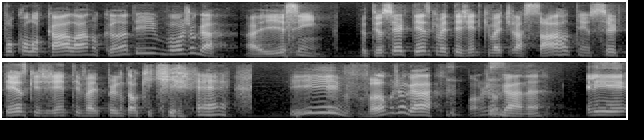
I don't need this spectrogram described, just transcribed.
vou colocar lá no canto e vou jogar. Aí, assim, eu tenho certeza que vai ter gente que vai tirar sarro, tenho certeza que gente vai perguntar o que, que é. E vamos jogar, vamos jogar, né? Ele,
